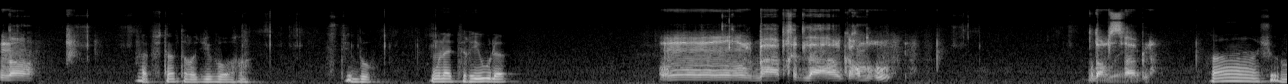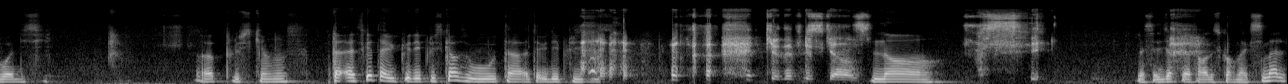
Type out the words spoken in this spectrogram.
Non. Ah putain, t'aurais dû voir. hein. C'était beau. On atterrit où là? Hum, bah, près de la grande roue. Dans le sable. Ah, je vois d'ici. Hop, plus 15. Est-ce que t'as eu que des plus 15 ou t'as t'as eu des plus 10 Que des plus 15. Non. si. Bah, ça veut dire que tu vas faire le score maximal.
